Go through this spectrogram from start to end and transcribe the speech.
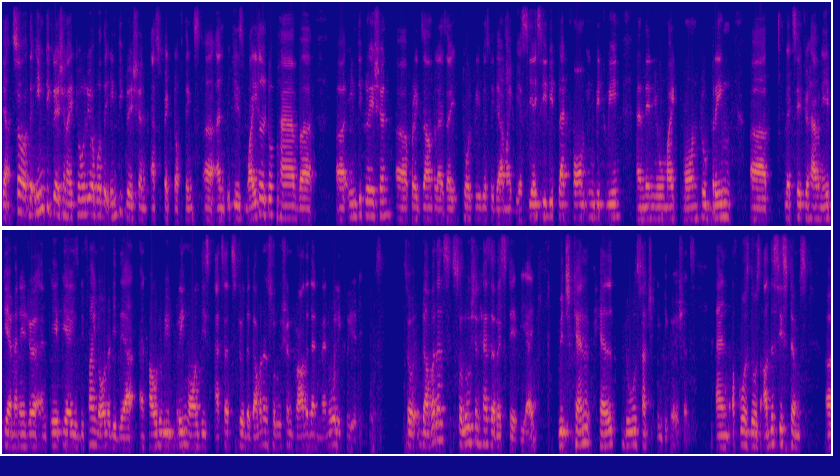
yeah, so the integration, I told you about the integration aspect of things, uh, and it is vital to have uh, integration. Uh, for example, as I told previously, there might be a CI/CD platform in between, and then you might want to bring, uh, let's say, if you have an API manager and API is defined already there, and how do we bring all these assets to the governance solution rather than manually creating those? So governance solution has a REST API, which can help do such integrations. And of course, those other systems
